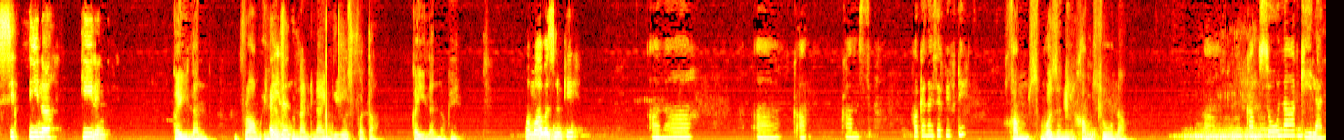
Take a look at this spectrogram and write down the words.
Sittina Kailan. Kailan. From 11 Kailan. to 99, we use Fata. Kailan, okay? Mama Vaznuki. Anna. Uh, com comes. How can I say 50? Khams. Vazani Khamsuna. Um, Khamsuna Kilan.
